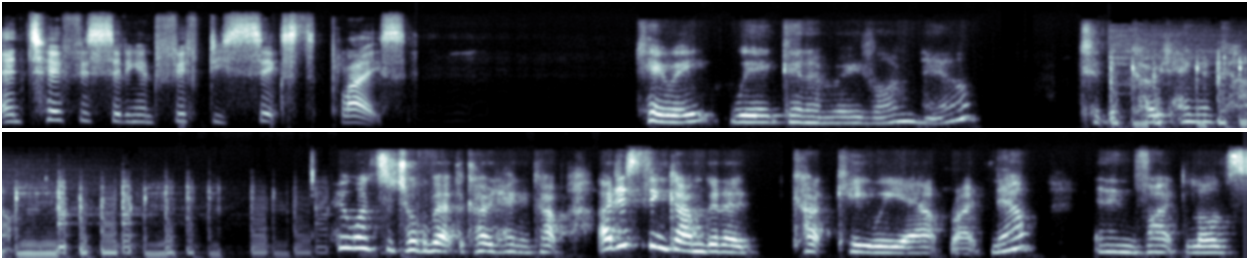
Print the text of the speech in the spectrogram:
and Tiff is sitting in 56th place. Kiwi, we're going to move on now to the Coat Hanger Cup. Who wants to talk about the Coat Hanger Cup? I just think I'm going to cut Kiwi out right now and invite Loz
